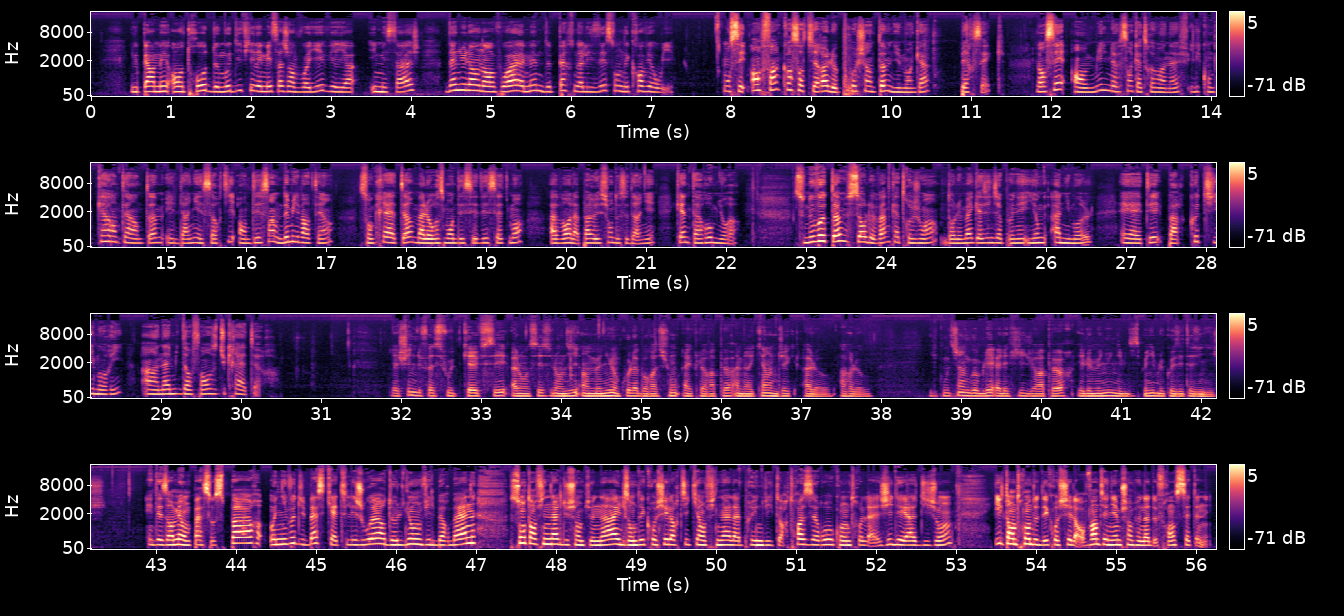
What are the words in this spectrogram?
Il permet entre autres de modifier les messages envoyés via e-message, d'annuler un envoi et même de personnaliser son écran verrouillé. On sait enfin quand sortira le prochain tome du manga, Berserk. Lancé en 1989, il compte 41 tomes et le dernier est sorti en décembre 2021. Son créateur, malheureusement décédé 7 mois avant la parution de ce dernier, Kentaro Miura. Ce nouveau tome sort le 24 juin dans le magazine japonais Young Animal et a été par Kochi Mori, un ami d'enfance du créateur. La chaîne de fast-food KFC a lancé ce lundi un menu en collaboration avec le rappeur américain Jake Harlow. Harlow. Il contient un gobelet à l'effigie du rappeur et le menu n'est disponible qu'aux États-Unis. Et désormais, on passe au sport. Au niveau du basket, les joueurs de Lyon-Villeurbanne sont en finale du championnat. Ils ont décroché leur ticket en finale après une victoire 3-0 contre la JDA Dijon. Ils tenteront de décrocher leur 21e championnat de France cette année.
